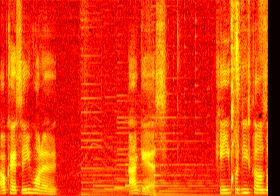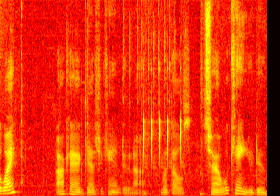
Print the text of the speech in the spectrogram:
Okay, so you want to... I guess. Can you put these clothes away? Okay, I guess you can't do that with those. Child, what can you do?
